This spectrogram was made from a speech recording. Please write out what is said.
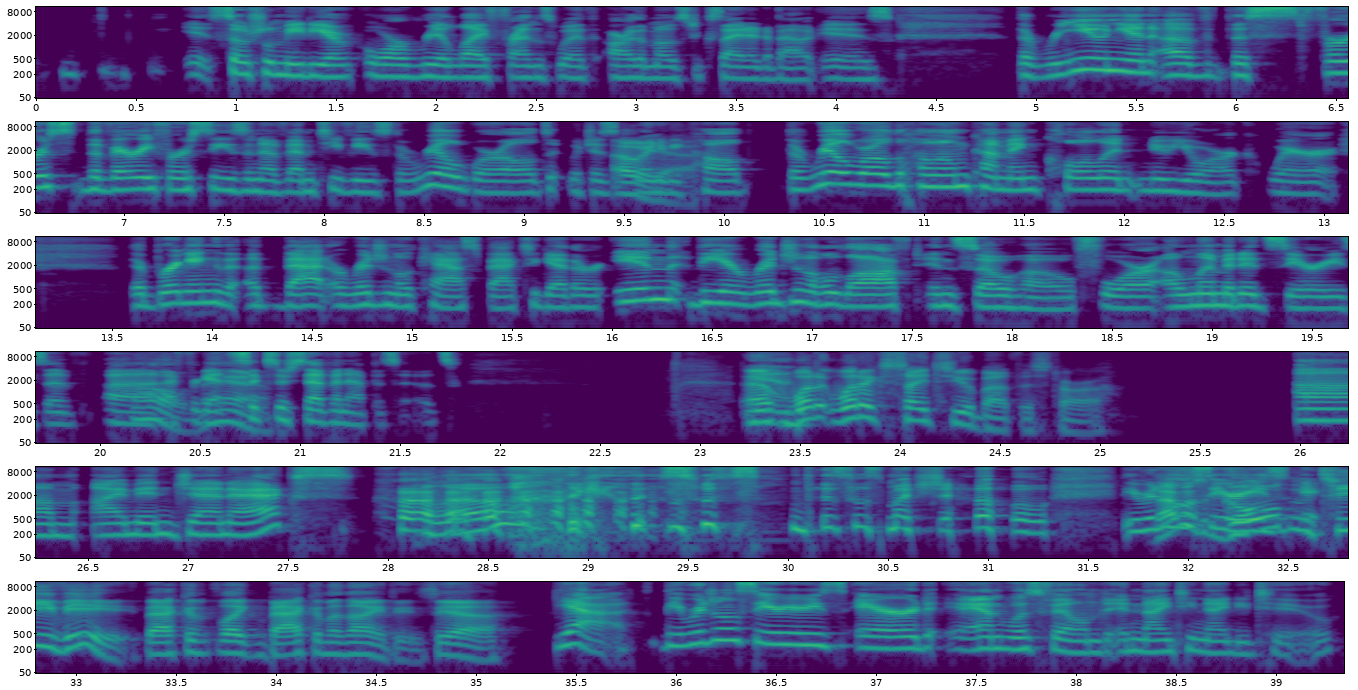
eh, social media or real life friends with are the most excited about is the reunion of this first, the very first season of MTV's The Real World, which is oh, going yeah. to be called The Real World Homecoming: colon New York, where they're bringing the, that original cast back together in the original loft in Soho for a limited series of uh, oh, I forget man. six or seven episodes. Uh, what what excites you about this, Tara? Um, I'm in Gen X. Hello, this was this was my show. The original that was series, golden TV back in like back in the '90s. Yeah, yeah. The original series aired and was filmed in 1992,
